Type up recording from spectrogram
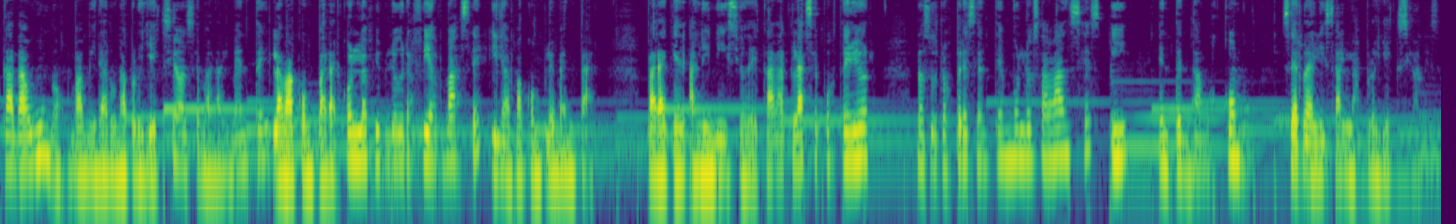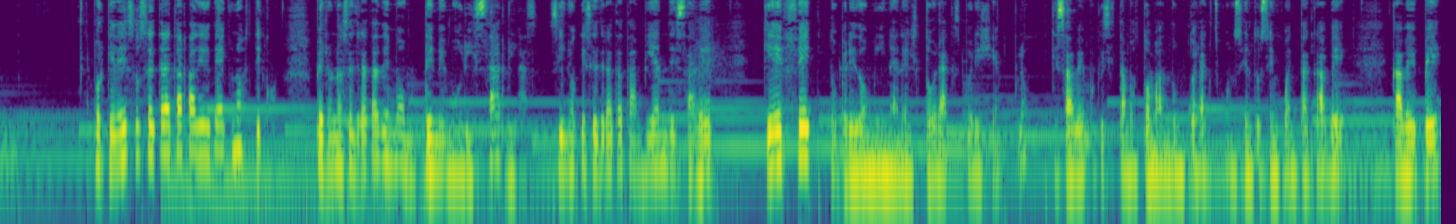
cada uno va a mirar una proyección semanalmente, la va a comparar con las bibliografías base y las va a complementar para que al inicio de cada clase posterior nosotros presentemos los avances y entendamos cómo se realizan las proyecciones. Porque de eso se trata radiodiagnóstico, pero no se trata de, de memorizarlas, sino que se trata también de saber qué efecto predomina en el tórax, por ejemplo, que sabemos que si estamos tomando un tórax con 150 kb, kbp,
